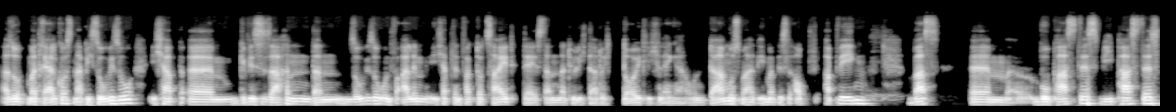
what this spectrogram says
Also Materialkosten habe ich sowieso. Ich habe ähm, gewisse Sachen dann sowieso und vor allem, ich habe den Faktor Zeit, der ist dann natürlich dadurch deutlich länger. Und da muss man halt immer ein bisschen ab abwägen, was ähm, wo passt es, wie passt es,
